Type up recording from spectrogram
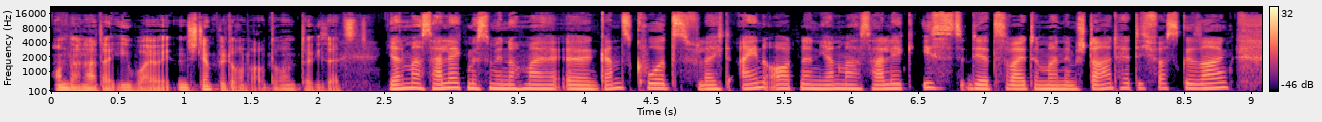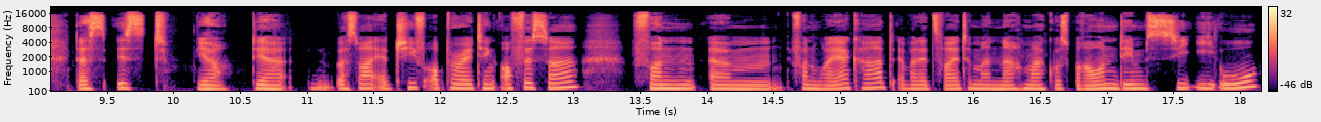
Und dann hat er EY einen Stempel drunter, drunter gesetzt. Jan Masalek müssen wir nochmal äh, ganz kurz vielleicht einordnen. Jan Masalek ist der zweite Mann im Staat, hätte ich fast gesagt. Das ist ja, der, was war er, Chief Operating Officer von, ähm, von Wirecard. Er war der zweite Mann nach Markus Braun, dem CEO.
